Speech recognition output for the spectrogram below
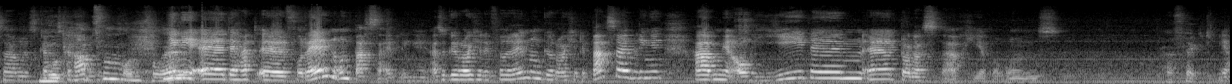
sagen. Ist ganz, Nur ganz Karpfen und Nee, Forellen? nee, äh, der hat äh, Forellen und Bachsaiblinge. Also geräucherte Forellen und geräucherte Bachsaiblinge haben wir auch jeden äh, Donnerstag hier bei uns. Perfekt. Ja.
